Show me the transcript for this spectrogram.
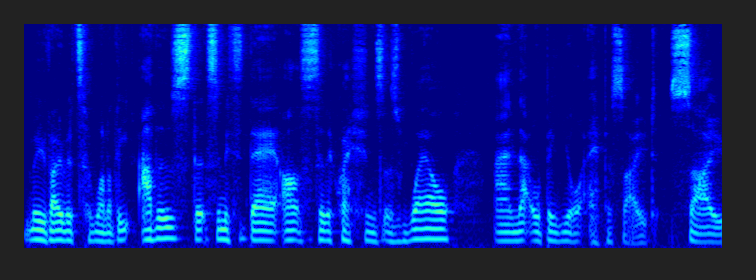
move over to one of the others that submitted their answers to the questions as well, and that will be your episode. So,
